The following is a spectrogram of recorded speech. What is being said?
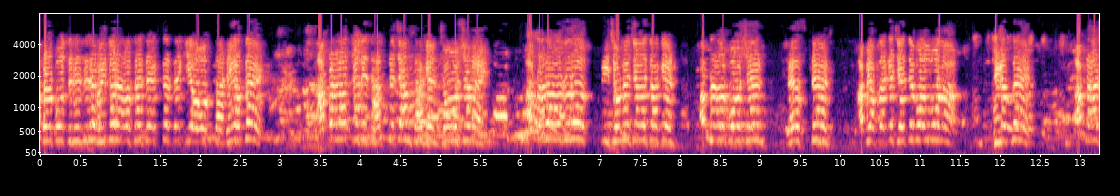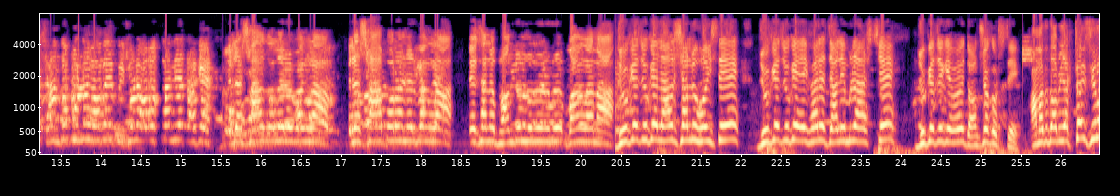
আপনার প্রতিনিধিরা ভিতরে আছে দেখতেছে কি অবস্থা, ঠিক আছে? আপনারা যদি থাকতে চান, থাকেন, সমস্যা নাই। আপনারা অনুরোধ, পিছনে যায় থাকেন, আপনারা বসেন আমি আপনাকে যেতে বলব না, ঠিক আছে? আপনারা শান্তপূর্ণ ভাবে পিছনে অবস্থান নিয়ে থাকেন। এটা শাহজালের বাংলা, এটা শাহপরানের বাংলা, এখানে ভণ্ডনুরের বাংলা না। যুগে যুগে লাল সালু হয়েছে যুগে যুগে এইভাবে জালিমরা আসছে। যুগে যুগে এভাবে ধ্বংস করছে। আমাদের দাবি একটাই ছিল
